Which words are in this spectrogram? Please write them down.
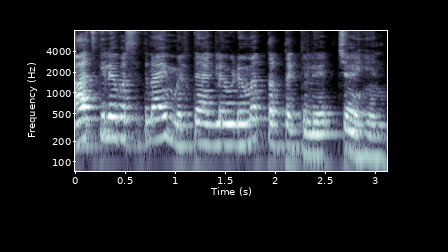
आज के लिए बस इतना ही। मिलते हैं अगले वीडियो में। तब तक के लिए जय हिंद।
